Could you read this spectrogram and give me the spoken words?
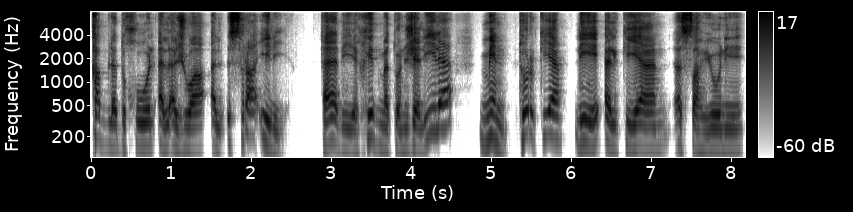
قبل دخول الأجواء الإسرائيلية. هذه خدمة جليلة من تركيا للكيان الصهيوني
